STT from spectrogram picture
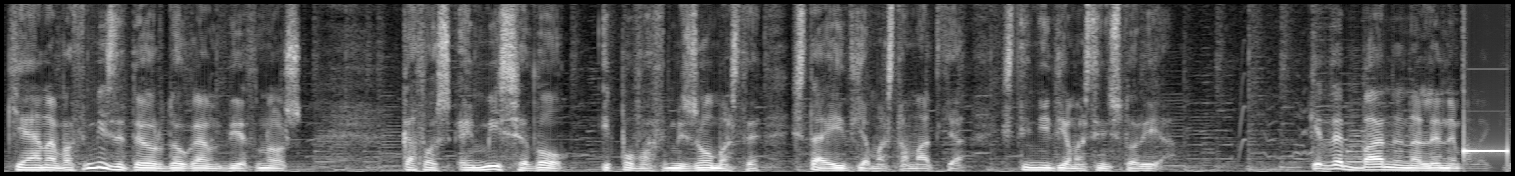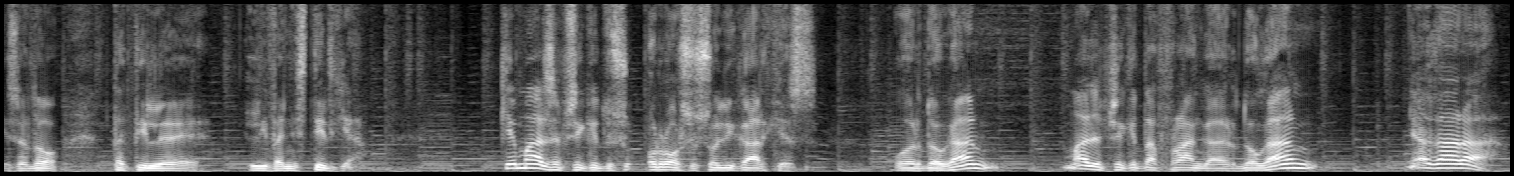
και αναβαθμίζεται ο Ερντογάν διεθνώς καθώς εμείς εδώ υποβαθμιζόμαστε στα ίδια μας τα μάτια, στην ίδια μας την ιστορία. Και δεν πάνε να λένε μαλακίες εδώ τα τηλελιβανιστήρια. Και μάζεψε και τους Ρώσους ολιγάρχες ο Ερντογάν, μάζεψε και τα φράγκα Ερντογάν, μια γαρά.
